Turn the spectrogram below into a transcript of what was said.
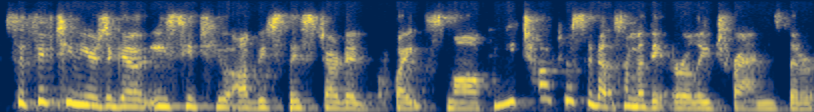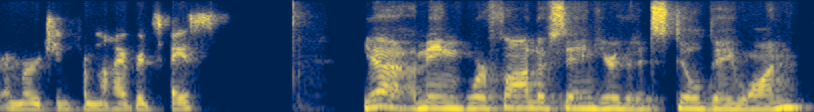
So 15 years ago, EC2 obviously started quite small. Can you talk to us about some of the early trends that are emerging from the hybrid space? Yeah, I mean, we're fond of saying here that it's still day one.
